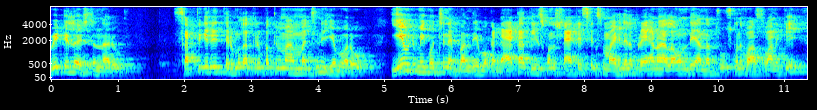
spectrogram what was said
వీటిల్లో ఇస్తున్నారు. సప్తగిరి తిరుమల తిరుపతి మ- మధ్యన ఇవ్వరు ఏమిటి మీకు వచ్చిన ఇబ్బంది? ఒక డేటా తీసుకొని స్టాటిస్టిక్స్ మహిళల ప్రయాణం ఎలా ఉంది అన్నది చూసుకొని వాస్తవానికి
